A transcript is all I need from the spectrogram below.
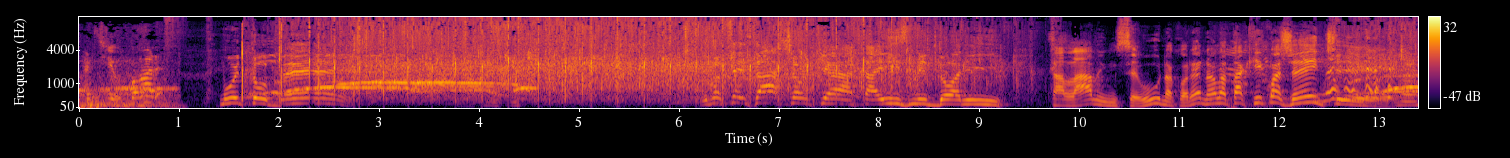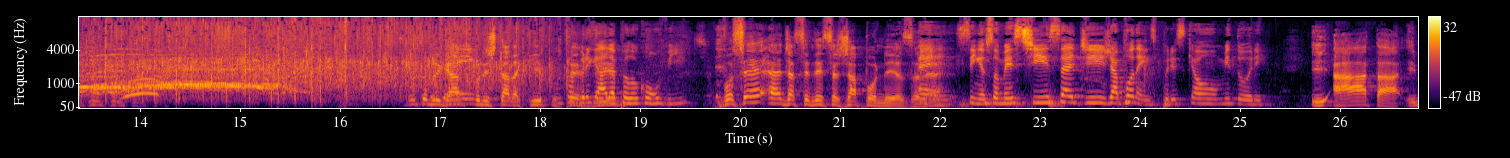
Partiu, bora! Muito bem! E vocês acham que a Thaís Midori tá lá em Seul, na Coreia? Não, ela tá aqui com a gente! Muito obrigado bem. por estar aqui, por Muito obrigada vindo. pelo convite. Você é de ascendência japonesa, né? É, sim, eu sou mestiça de japonês, por isso que é o Midori. E, ah, tá. E,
